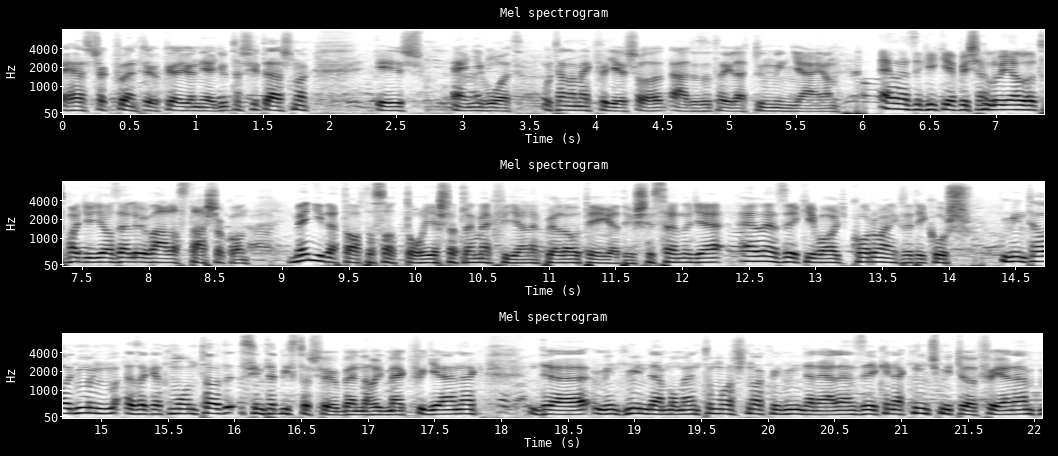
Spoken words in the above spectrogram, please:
ehhez csak föntről kell jönni egy utasításnak, és ennyi volt. Utána megfigyelés áldozatai lettünk mindjárt. Ellenzéki képviselőjelölt vagy ugye az előválasztásokon. Mennyire tartasz attól, hogy esetleg megfigyelnek például téged is, hiszen ugye ellenzéki vagy kormánykritikus? Mint ahogy ezeket mondtad, szinte biztos vagyok benne, hogy megfigyelnek, de mint minden momentumosnak, mint minden ellenzékinek nincs mitől félnem,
